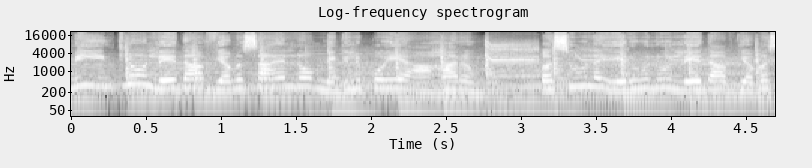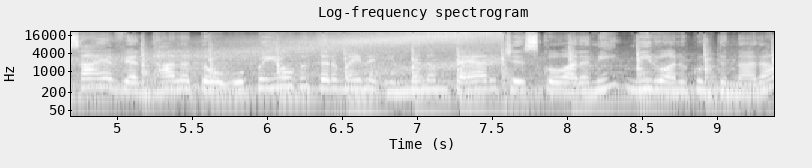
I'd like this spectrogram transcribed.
మీ ఇంట్లో లేదా వ్యవసాయంలో మిగిలిపోయే ఆహారం పశువుల ఎరువులు లేదా వ్యవసాయ వ్యర్థాలతో ఉపయోగకరమైన ఇంధనం తయారు చేసుకోవాలని మీరు అనుకుంటున్నారా?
